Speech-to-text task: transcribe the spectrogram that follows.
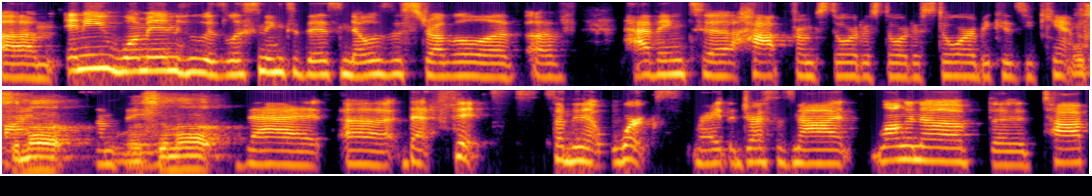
um, any woman who is listening to this knows the struggle of, of having to hop from store to store to store because you can't Listen find up. something that uh, that fits something that works right? The dress is not long enough the top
